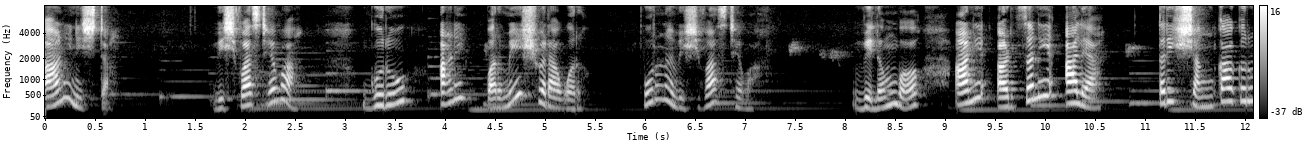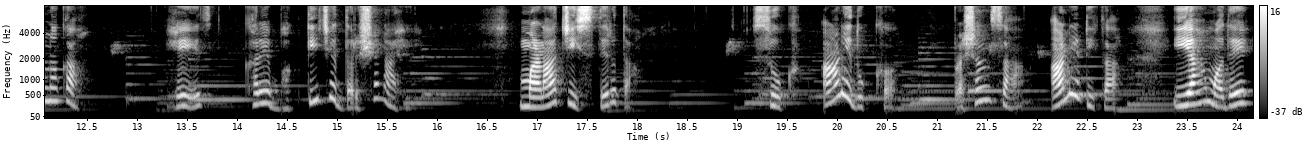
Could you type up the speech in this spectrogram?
आणि निष्ठा. विश्वास ठेवा. गुरु आणि परमेश्वरावर पूर्ण विश्वास ठेवा. विलंब आणि अडचणी आल्या तरी शंका करू नका. हेच खरे भक्तीचे दर्शन आहे. मनाची स्थिरता. सुख आणि दुःख प्रशंसा आणि टीका. यामध्ये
